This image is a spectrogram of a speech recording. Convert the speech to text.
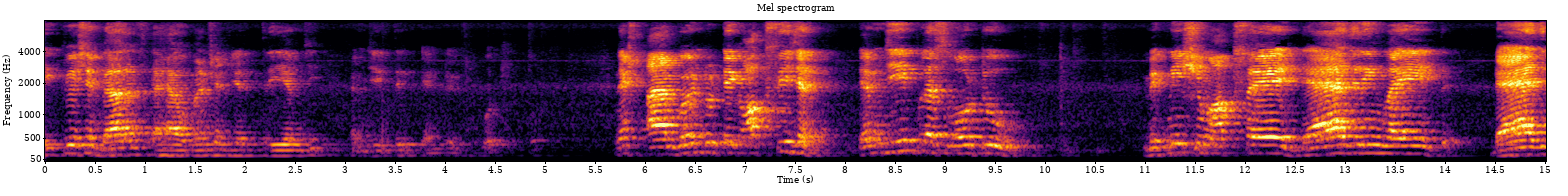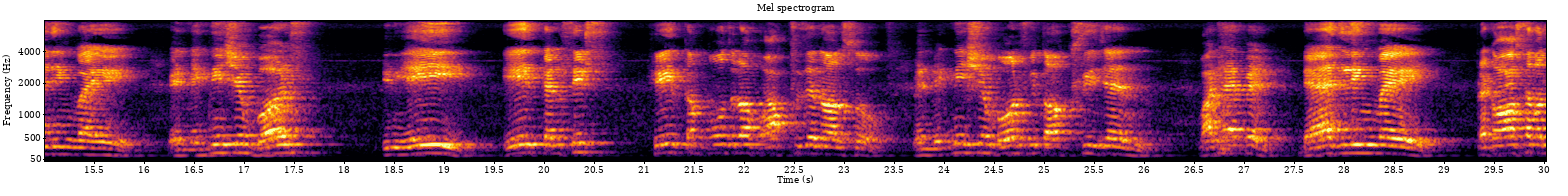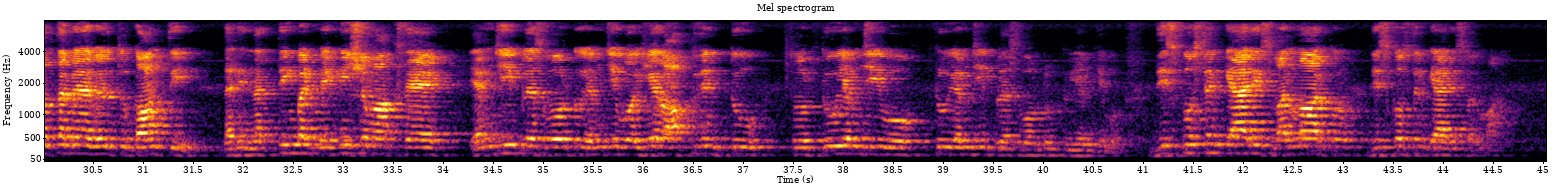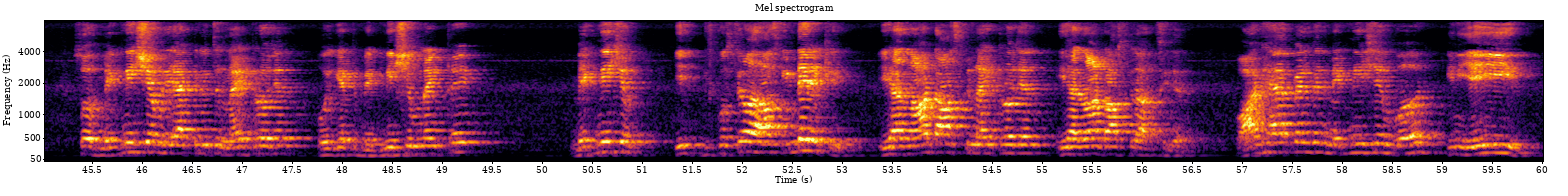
equation balance i have mentioned here 3mg mg3n2 okay Next, I am going to take oxygen. Mg plus O2. Magnesium oxide, dazzling white. Dazzling white. When magnesium burns in air, air consists air composed of oxygen also. When magnesium burns with oxygen, what happened? Dazzling white. ಪ್ರಕಾಶವಂತಮೇನ ವೆಲುತು Kanti that is nothing but magnesium oxide Mg plus O2 MgO here oxygen 2 so 2 MgO 2 Mg plus O2 2 MgO this question carries one mark this question carries one mark so magnesium react with nitrogen we get magnesium nitrate magnesium if this question was asked indirectly he has not asked nitrogen he has not asked oxygen what happens when magnesium burn in air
